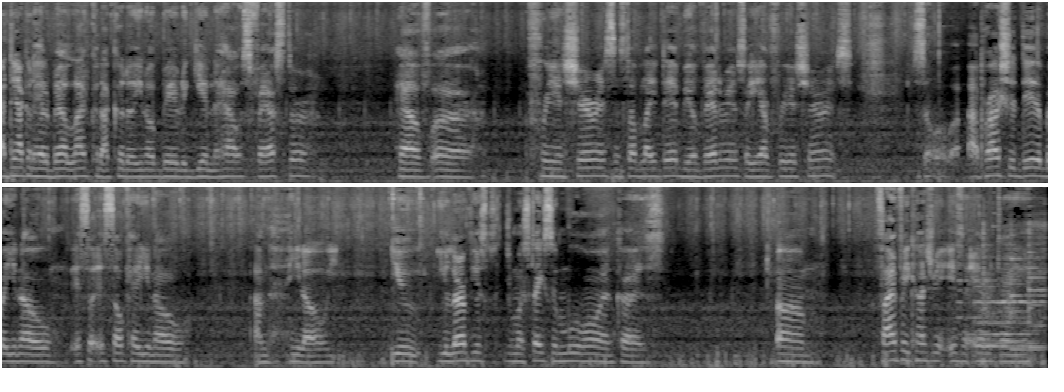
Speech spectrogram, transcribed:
I think I could have had a better life because I could have, you know, been able to get in the house faster have uh, free insurance and stuff like that. Be a veteran, so you have free insurance. So I probably should did it, but you know, it's it's okay. You know, I'm you know, you you learn from your, mistakes and move on because um, fighting for your country isn't everything.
